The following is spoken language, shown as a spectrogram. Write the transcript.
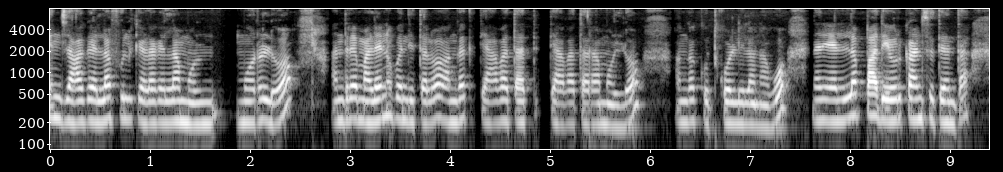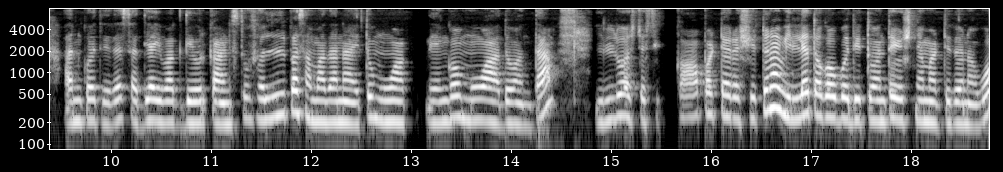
ಏನು ಜಾಗ ಎಲ್ಲ ಫುಲ್ ಕೆಳಗೆಲ್ಲ ಮಣ್ ಮರಳು. ಅಂದರೆ ಮಳೆನೂ ಬಂದಿತ್ತಲ್ವ? ಹಂಗಾಗಿ ತ್ಯಾವ ತ್ಯಾವ ಥರ ಮುಳ್ಳು. ಹಂಗಾಗಿ ಕೂತ್ಕೊಳ್ಳಿಲ್ಲ ನಾವು. ನಾನು ಎಲ್ಲಪ್ಪ ದೇವ್ರು ಕಾಣಿಸುತ್ತೆ ಅಂತ ಅನ್ಕೋತಿದ್ದೆ. ಸದ್ಯ ಇವಾಗ ದೇವ್ರು ಕಾಣಿಸ್ತು. ಸ್ವಲ್ಪ ಸಮಾಧಾನ ಆಯಿತು. ಮೂವ್ ಹೆಂಗೋ ಮೂವ್ ಅದು ಅಂತ. ಇಲ್ಲೂ ಅಷ್ಟೇ, ಸಿಕ್ಕಾಪಟ್ಟೆ ರಶ್ ಇತ್ತು. ನಾವು ಇಲ್ಲೇ ತೊಗೋಬೋದಿತ್ತು ಅಂತ ಯೋಚನೆ ಮಾಡ್ತಿದ್ದೋ ನಾವು.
